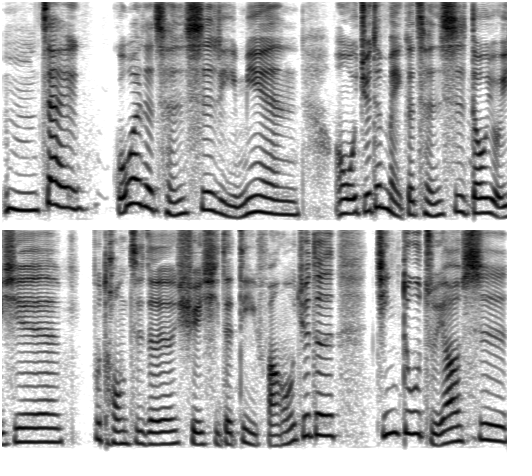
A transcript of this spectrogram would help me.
嗯，在国外的城市里面，哦，我觉得每个城市都有一些。不同值得学习的地方，我觉得京都主要是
